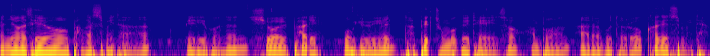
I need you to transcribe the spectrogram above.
안녕하세요. 반갑습니다. 미리 보는 10월 8일 목요일 토픽 종목에 대해서 한번 알아보도록 하겠습니다.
